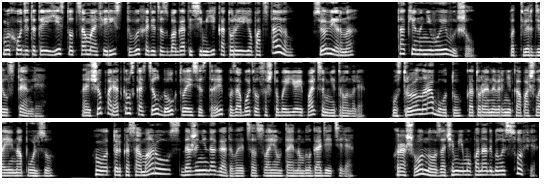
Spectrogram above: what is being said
Выходит, это и есть тот самый аферист, выходец из богатой семьи, который ее подставил? Все верно. Так я на него и вышел подтвердил Стэнли. А еще порядком скостил долг твоей сестры, позаботился, чтобы ее и пальцем не тронули. Устроил на работу, которая наверняка пошла ей на пользу. Вот только сама Роуз даже не догадывается о своем тайном благодетеле. Хорошо, но зачем ему понадобилась Софи?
